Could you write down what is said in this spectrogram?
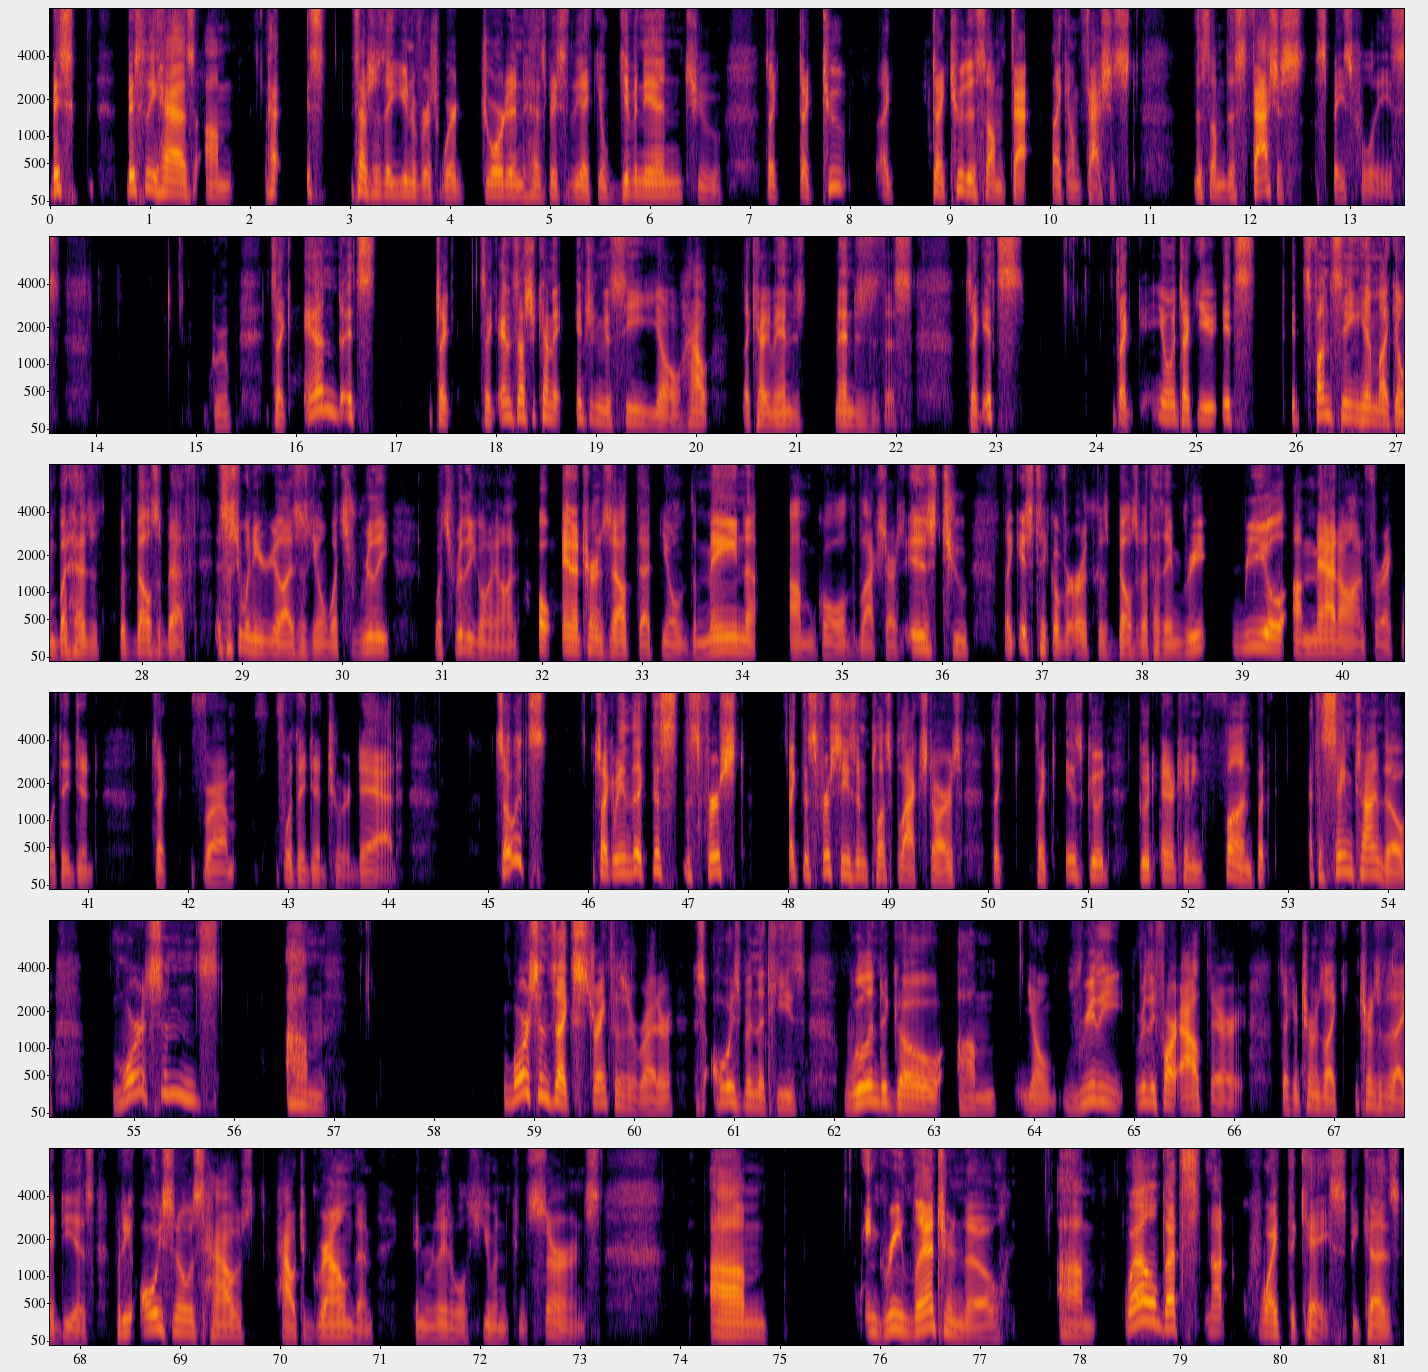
basically basically has um ha- establishes a universe where Jordan has basically like you know given in to like like to like like to this um fat like um fascist this um this fascist space police group. It's like and it's it's like it's like and it's actually kind of interesting to see you know how like how he manages manages this. It's like it's it's like you know it's like you it's it's fun seeing him like you know butt heads with, with Belzebeth, especially when he realizes you know what's really what's really going on. Oh, and it turns out that you know the main um goal of the Black Stars is to like is to take over Earth because Belzebeth has a re- real uh, mad on for like what they did, it's like for, um, for what they did to her dad. So it's it's like I mean like this this first like this first season plus Black Stars like like is good good entertaining fun, but at the same time though Morrison's um Morrison's like strength as a writer has always been that he's willing to go um you know really really far out there like in terms of like in terms of his ideas but he always knows how how to ground them in relatable human concerns. Um in green lantern though um well that's not quite the case because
